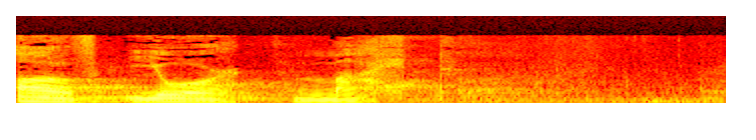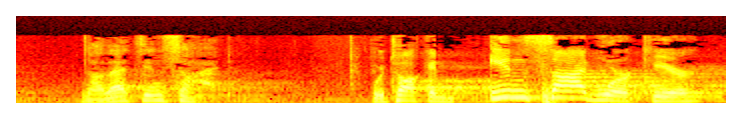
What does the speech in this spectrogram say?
of your mind. Now that's inside. We're talking inside work here.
